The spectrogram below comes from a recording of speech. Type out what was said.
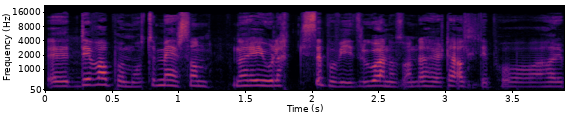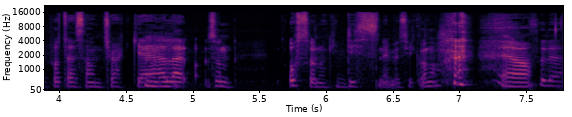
Eh, Det var på en måte mer sånn Når jeg gjorde lekser på videregående, og sånn, da hørte jeg alltid på Harry Potter-soundtracket. Mm. Eller sånn, også noe Disney-musikk og noe. ja. Så det.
